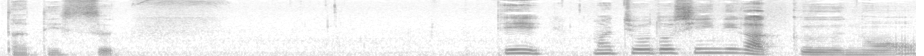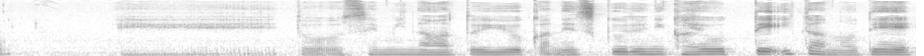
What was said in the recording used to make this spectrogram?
たです。で、まあ、ちょうど心理学の、えー、とセミナーというかねスクールに通っていたので、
